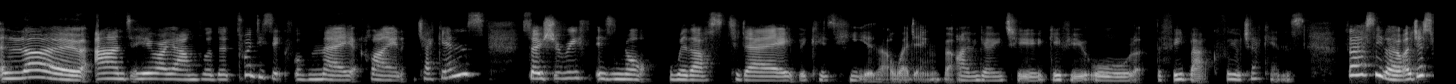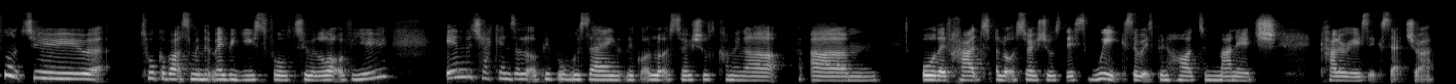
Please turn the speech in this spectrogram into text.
Hello, and here I am for the 26th of May client check ins. So, Sharif is not with us today because he is at a wedding, but I'm going to give you all the feedback for your check ins. Firstly, though, I just want to talk about something that may be useful to a lot of you. In the check ins, a lot of people were saying they've got a lot of socials coming up. Um, or they've had a lot of socials this week so it's been hard to manage calories, etc.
